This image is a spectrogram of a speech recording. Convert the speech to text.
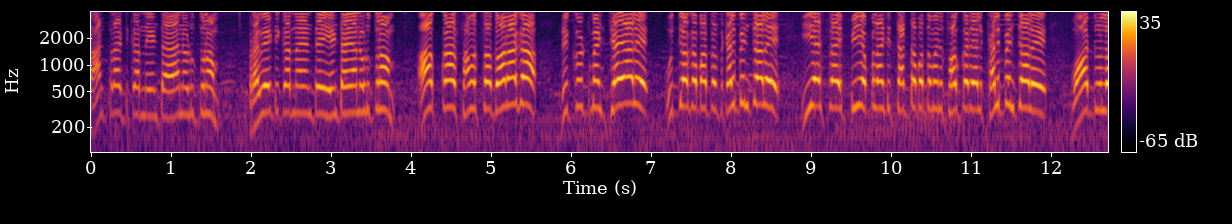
కాంట్రాక్టీకరణ ఏంటా అని అడుగుతున్నాం ప్రైవేటీకరణ అంటే ఏంటా అని అడుగుతున్నాం. ఆప్కా సంస్థ ద్వారాగా రిక్రూట్మెంట్ చేయాలి ఉద్యోగ భద్రత కల్పించాలి. ఈఎస్ఐ పిఎఫ్ లాంటి చట్టబద్ధమైన సౌకర్యాలు కల్పించాలి. వార్డుల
